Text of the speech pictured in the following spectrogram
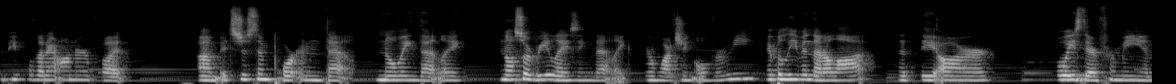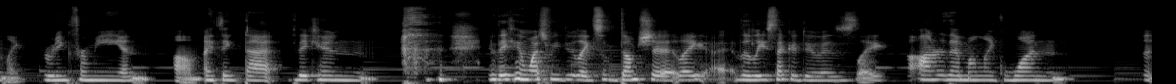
the people that I honor, but um it's just important that knowing that like and also realizing that like they're watching over me. I believe in that a lot, that they are always there for me and like rooting for me and um I think that they can if they can watch me do like some dumb shit, like the least I could do is like honor them on like one, uh,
